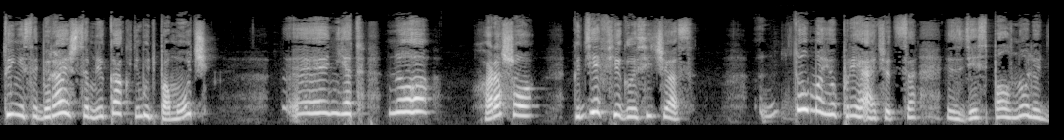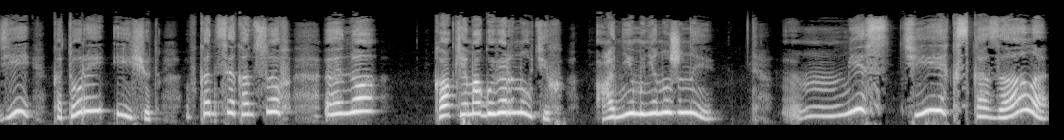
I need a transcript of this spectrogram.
«Ты не собираешься мне как-нибудь помочь?» э, «Нет, но...» «Хорошо. Где Фигла сейчас?» «Думаю, прячется. Здесь полно людей, которые ищут. В конце концов, э, но...» Как я могу вернуть их? Они мне нужны. Мисс Тик сказала,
